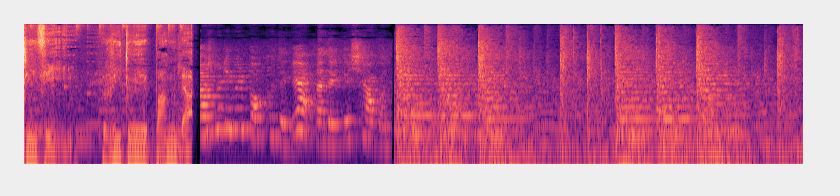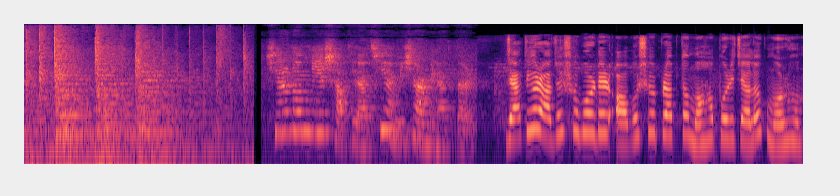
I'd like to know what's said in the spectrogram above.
টিভি হৃদয়ে বাংলা। কসবা টিভির পক্ষ থেকে আপনাদেরকে স্বাগত। শিরোনাম নিয়ে সাথে আছি আমি শারমিন আক্তার। জাতীয় রাজস্ব বোর্ডের অবসরপ্রাপ্ত মহাপরিচালক মরহুম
